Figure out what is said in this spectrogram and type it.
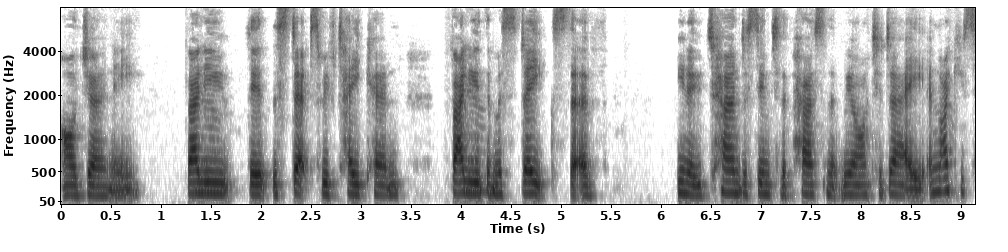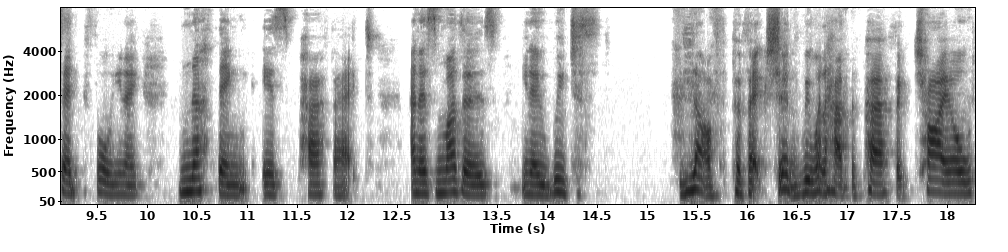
our journey value yeah. the, the steps we've taken value yeah. the mistakes that have you know turned us into the person that we are today. And like you said before you know nothing is perfect. And as mothers you know we just love perfection. We want to have the perfect child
